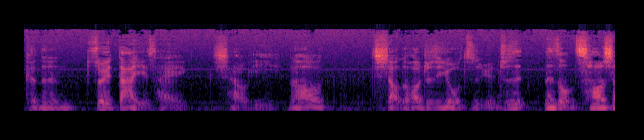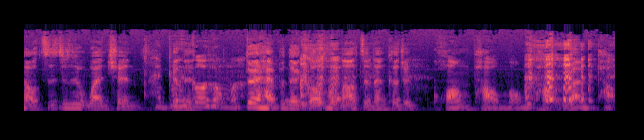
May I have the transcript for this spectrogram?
可能最大也才小一，然后小的话就是幼稚园，就是那种超小只，就是完全还不能沟通吗？对，还不能沟通，然后整堂课就狂跑、猛跑、乱跑，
